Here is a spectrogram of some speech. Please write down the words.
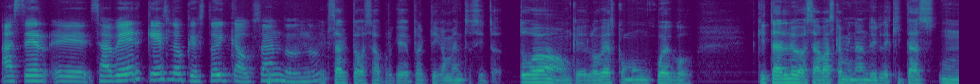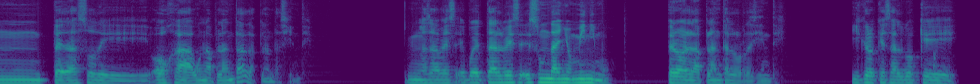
hacer, eh, saber qué es lo que estoy causando, ¿no? Exacto, o sea, porque prácticamente si tú, aunque lo veas como un juego, quitarle, o sea, vas caminando y le quitas un pedazo de hoja a una planta, la planta siente. No sabes, eh, tal vez es un daño mínimo, pero la planta lo resiente. Y creo que es algo que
